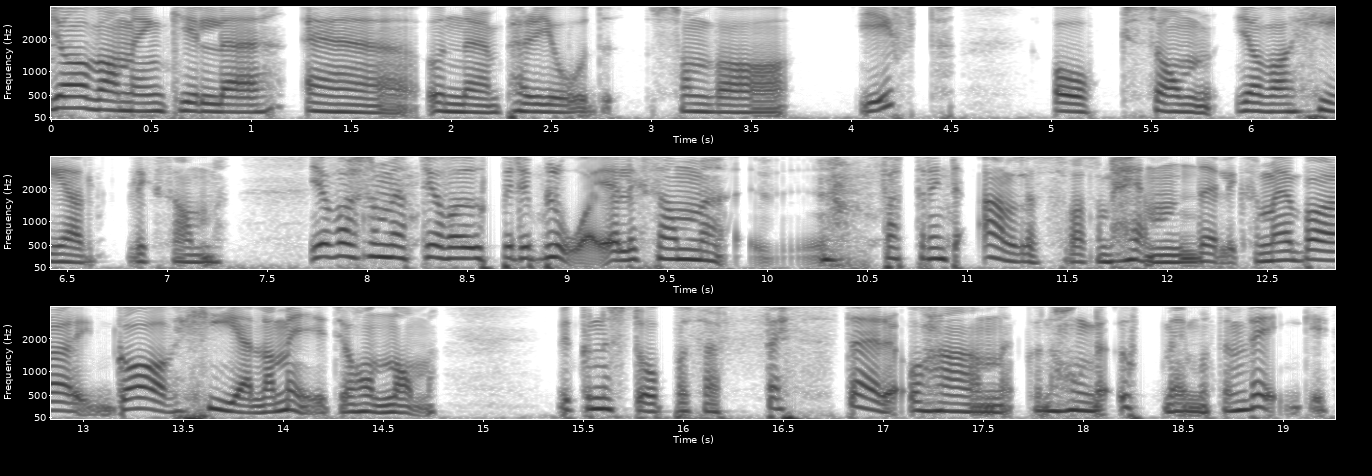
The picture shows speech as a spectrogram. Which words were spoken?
Jag var med en kille eh, under en period som var gift och som jag var helt liksom, jag var som att jag var uppe i det blå. Jag liksom eh, fattade inte alls vad som hände. Liksom. Jag bara gav hela mig till honom. Vi kunde stå på så här fester och han kunde hångla upp mig mot en vägg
